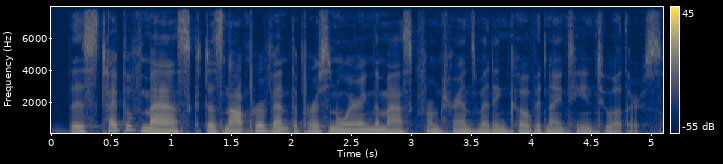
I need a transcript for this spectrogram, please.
This type of mask does not prevent the person wearing the mask from transmitting COVID 19 to others.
